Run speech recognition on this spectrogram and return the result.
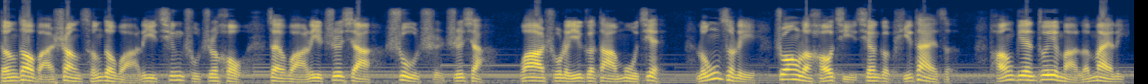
等到把上层的瓦砾清除之后，在瓦砾之下数尺之下挖出了一个大木剑，笼子里装了好几千个皮袋子，旁边堆满了麦粒，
